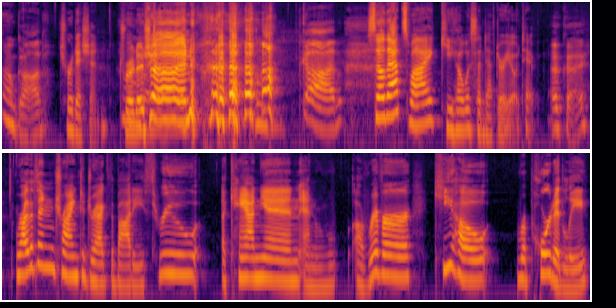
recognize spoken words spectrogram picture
oh God. Tradition. Oh, Tradition! God. so that's why Queho was sent after Ayote. Okay. Rather than trying to drag the body through a canyon and a river, Queho reportedly,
